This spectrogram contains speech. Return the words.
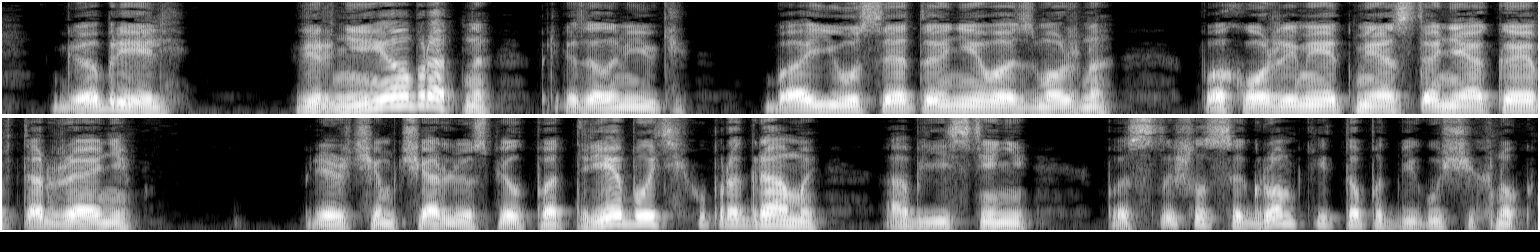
— Габриэль, верни ее обратно, — приказала Миюки. — Боюсь, это невозможно. Похоже, имеет место некое вторжение. Прежде чем Чарли успел потребовать у программы объяснений, послышался громкий топот бегущих ног.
